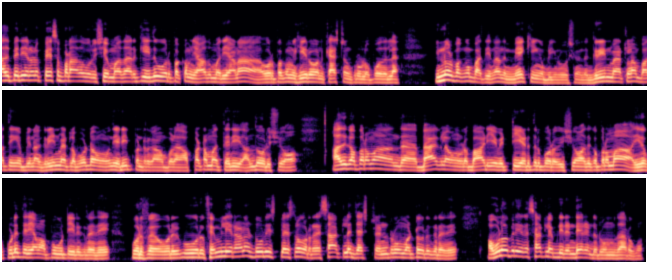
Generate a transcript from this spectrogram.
அது பெரிய அளவில் பேசப்படாத ஒரு விஷயமா தான் இருக்குது இது ஒரு பக்கம் யாது மாதிரியான ஒரு பக்கம் ஹீரோ அண்ட் கேஸ்ட் அண்ட் குரூவில் போதில்ல இன்னொரு பக்கம் பார்த்தீங்கன்னா அந்த மேக்கிங் அப்படிங்கிற ஒரு விஷயம். இந்த க்ரீன் மேட்லாம் பார்த்தீங்க அப்படின்னா க்ரீன் மேட்டில் போட்டு அவங்க வந்து எடிட் பண்ணுறாங்க போல் அப்பட்டமாக தெரியுது. அந்த ஒரு விஷயம். அதுக்கப்புறமா அந்த பேக்கில் அவங்களோட பாடியை வெட்டி எடுத்துகிட்டு போகிற விஷயம் அதுக்கப்புறமா இதை கூட தெரியாமல் அப்பு குட்டி இருக்கிறது. ஒரு ஒரு ஒரு ஃபெமிலியரான டூரிஸ்ட் பிளேஸில் ஒரு ரெசார்ட்டில் ஜஸ்ட் ரெண்டு ரூம் மட்டும் இருக்கிறது. அவ்வளோ பெரிய ரெசார்ட்டில் எப்படி ரெண்டே ரெண்டு ரூம் தான் இருக்கும்.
